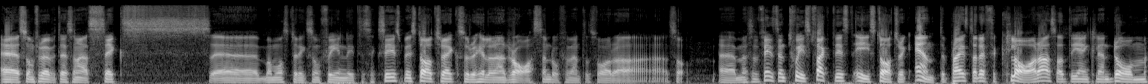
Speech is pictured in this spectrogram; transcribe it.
Eh, som för övrigt är sån här sex... Eh, man måste liksom få in lite sexism i Star Trek så då hela den rasen då förväntas vara så. Eh, men så finns det en twist faktiskt i Star Trek Enterprise där det förklaras att det egentligen de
